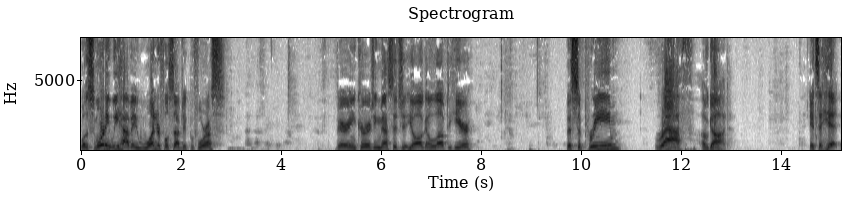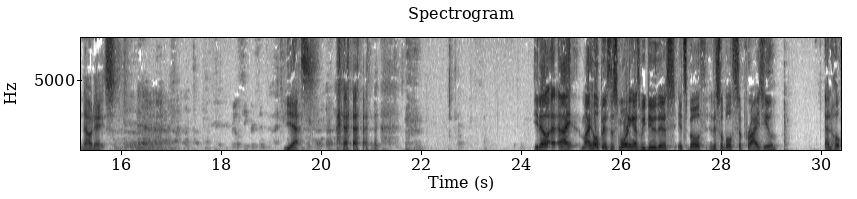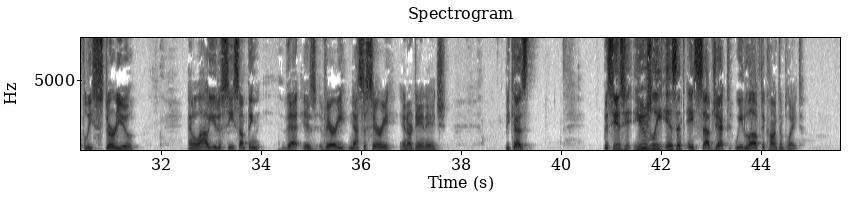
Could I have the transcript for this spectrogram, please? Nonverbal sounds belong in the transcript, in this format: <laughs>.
Well, this morning we have a wonderful subject before us. Very encouraging message that you all are going to love to hear. The supreme wrath of God. It's a hit nowadays. Yes. <laughs> you know, I, my hope is this morning as we do this, it's both, this will both surprise you and hopefully stir you and allow you to see something that is very necessary in our day and age. Because this is, usually isn't a subject we love to contemplate.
